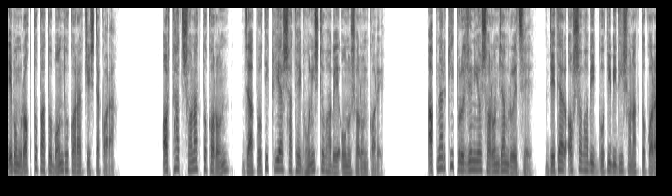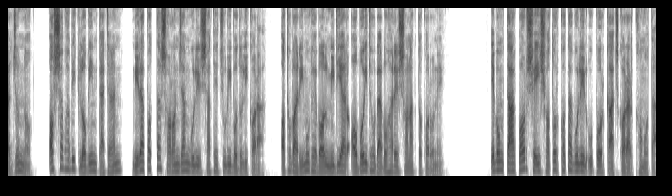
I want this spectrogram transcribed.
এবং রক্তপাতও বন্ধ করার চেষ্টা করা। অর্থাৎ শনাক্তকরণ, যা প্রতিক্রিয়ার সাথে ঘনিষ্ঠভাবে অনুসরণ করে। আপনার কি প্রয়োজনীয় সরঞ্জাম রয়েছে ডেটার অস্বাভাবিক গতিবিধি শনাক্ত করার জন্য অস্বাভাবিক লগইন প্যাটার্ন, নিরাপত্তা সরঞ্জামগুলির সাথে চুরি বদলি করা, অথবা রিমুভেবল মিডিয়ার অবৈধ ব্যবহারের শনাক্তকরণে? এবং তারপর সেই সতর্কতাগুলির উপর কাজ করার ক্ষমতা।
